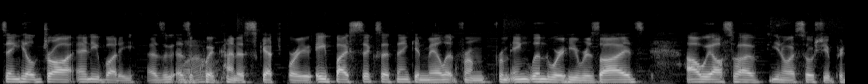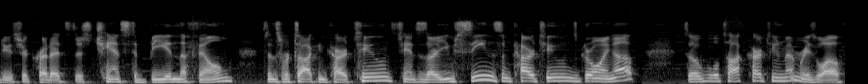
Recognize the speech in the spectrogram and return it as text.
saying he'll draw anybody as a, as a quick kind of sketch for you. Eight by six, I think, and mail it from from England where he resides. Uh, we also have, you know, associate producer credits. There's chance to be in the film. Since we're talking cartoons, chances are you've seen some cartoons growing up. So we'll talk cartoon memories. While I'll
